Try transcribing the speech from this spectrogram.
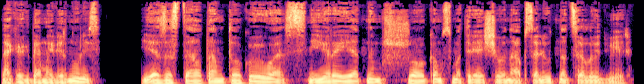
а когда мы вернулись, я застал там Токуева с невероятным шоком, смотрящего на абсолютно целую дверь.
